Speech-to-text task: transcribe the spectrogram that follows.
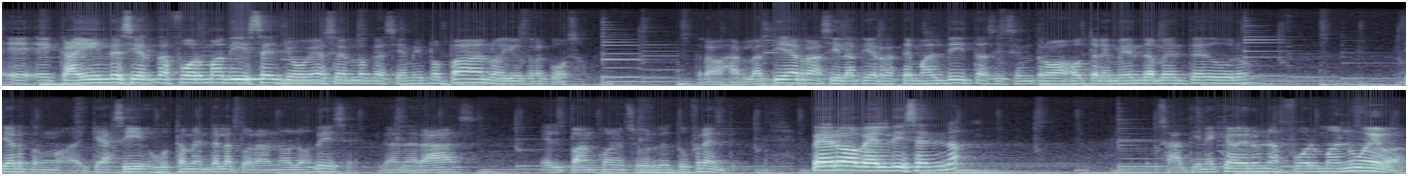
eh, eh, Caín de cierta forma dice, yo voy a hacer lo que hacía mi papá, no hay otra cosa. Trabajar la tierra, así la tierra esté maldita, así sea un trabajo tremendamente duro, ¿cierto? Que así justamente la Torah nos los dice, ganarás el pan con el sudor de tu frente. Pero Abel dice, no, o sea, tiene que haber una forma nueva.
